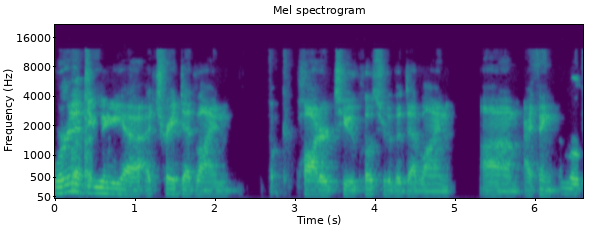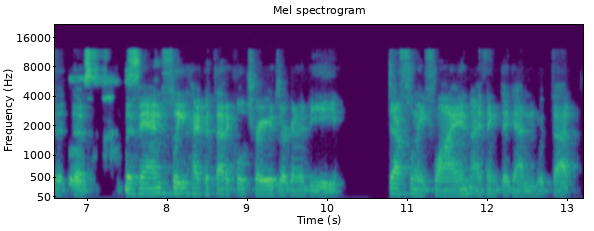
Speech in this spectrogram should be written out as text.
We're gonna do a uh, a trade deadline pot or two closer to the deadline. Um, I think the, the, the VanVleet hypothetical trades are going to be definitely flying. I think again with that,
